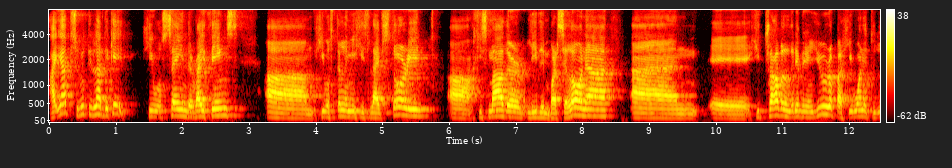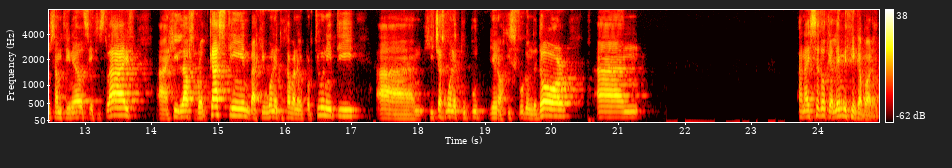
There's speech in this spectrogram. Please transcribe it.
I absolutely love the kid. He was saying the right things um, he was telling me his life story. Uh, his mother lived in Barcelona and uh, he traveled a little bit in Europe, but he wanted to do something else in his life. Uh, he loves broadcasting, but he wanted to have an opportunity. And he just wanted to put, you know, his foot on the door. And, and I said, okay, let me think about it.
